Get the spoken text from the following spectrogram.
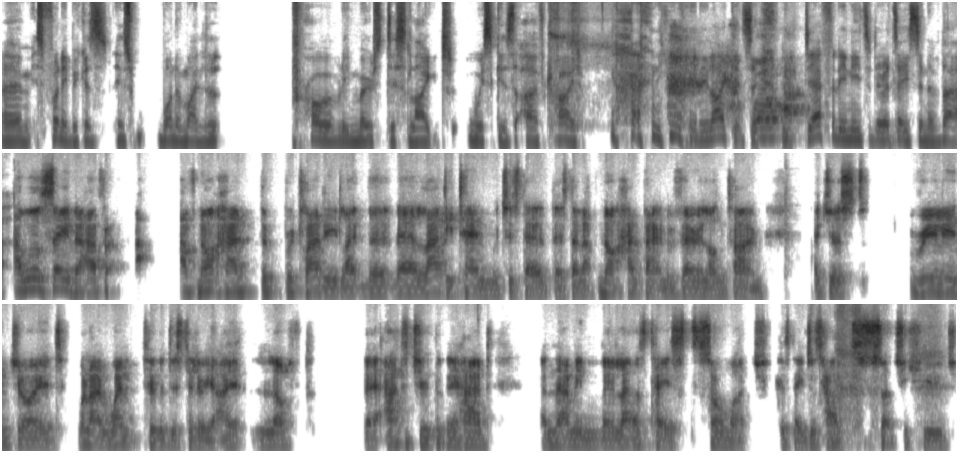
um, it's funny because it's one of my l- probably most disliked whiskies that I've tried, and you really like it. So Well, we I- definitely need to do a tasting of that. I will say that I've I've not had the Bruichladdich like the their Laddie Ten, which is their their stand. I've not had that in a very long time. I just really enjoyed when I went to the distillery. I loved their attitude that they had, and I mean they let us taste so much because they just had such a huge,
